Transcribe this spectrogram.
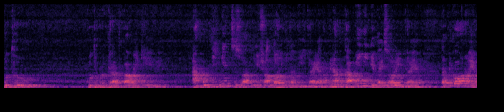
kudu kudu bergerak ke awal ini aku ingin sesuatu insya Allah itu tadi hidayah. Tapi aku gak ingin juga iso oleh hidayah. Tapi kok orang ya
